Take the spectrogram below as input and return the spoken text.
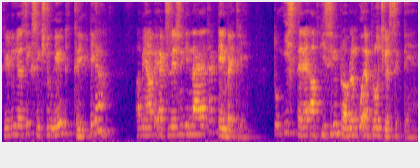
थ्री टू या six six two eight, three, ठीक है ना? अब यहाँ पे एक्सलेशन कितना आया था? Ten by three. तो इस तरह आप किसी भी प्रॉब्लम को अप्रोच कर सकते हैं।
